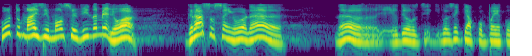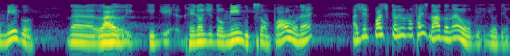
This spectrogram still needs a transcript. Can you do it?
Quanto mais irmãos servindo, é melhor. Graças ao Senhor, né? né? Eu, Deus, você que acompanha comigo, né, lá reunião de domingo de São Paulo, né? A gente quase que não faz nada, né, meu Deus?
